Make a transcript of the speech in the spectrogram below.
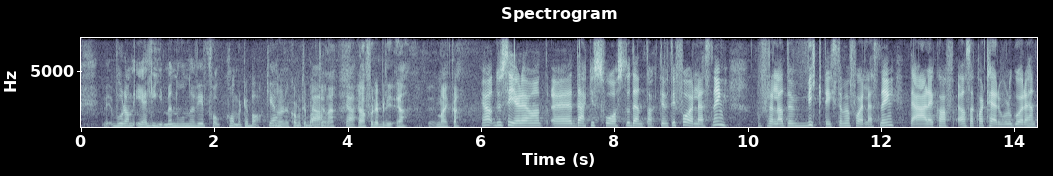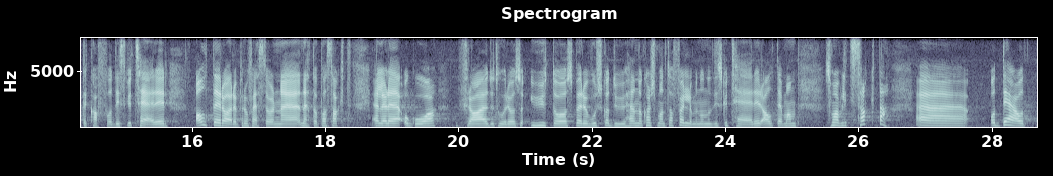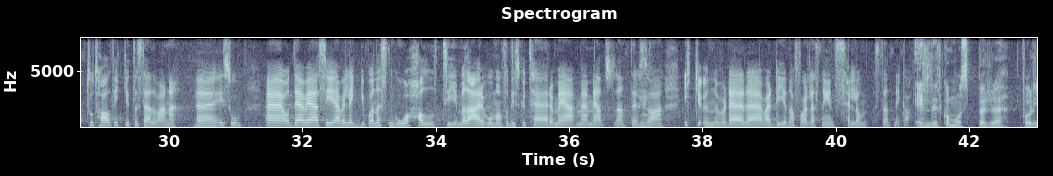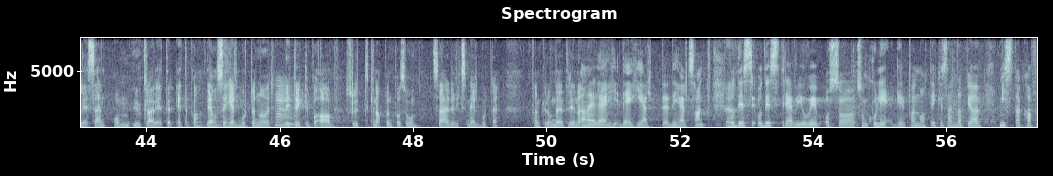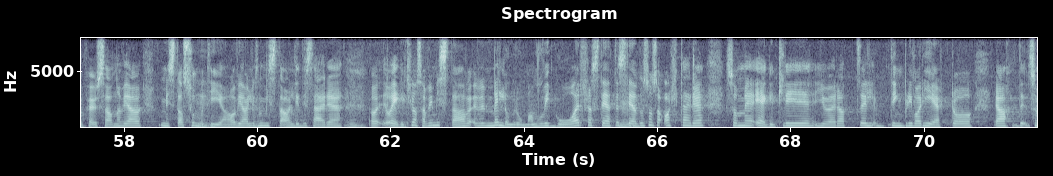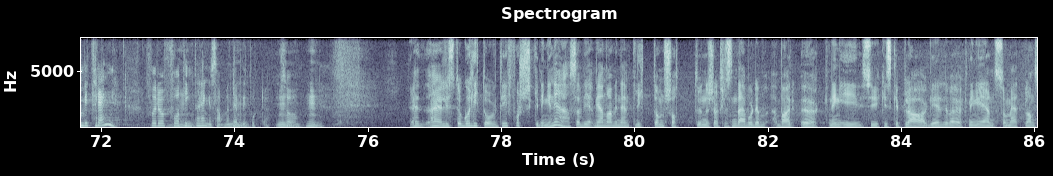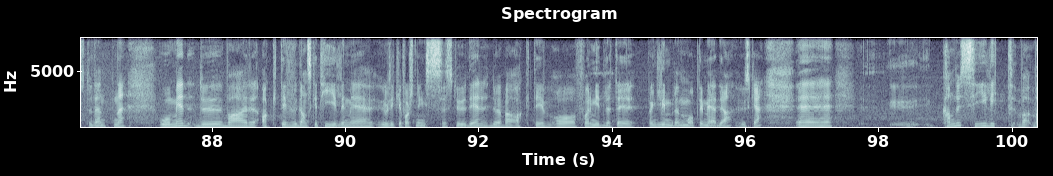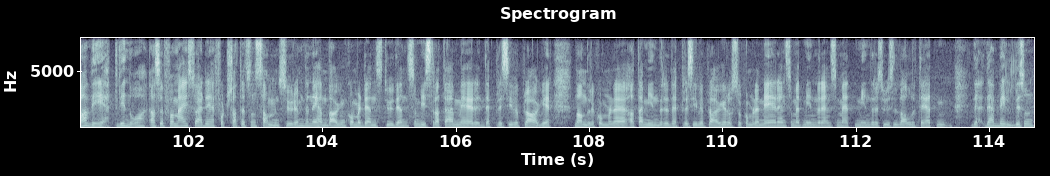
hvordan er limet nå når vi kommer tilbake igjen. Når du kommer tilbake ja, igjen, ja. ja. for det blir Ja, Maika? Ja, Du sier det om at uh, det er ikke så studentaktivt i forelesning at Det viktigste med forelesning det er det altså kvarteret hvor du går og henter kaffe og diskuterer alt det rare professoren eh, nettopp har sagt. Eller det å gå fra auditoriet og så ut og spørre hvor skal du hen, og kanskje man tar følge med noen og diskuterer alt det man, som har blitt sagt. da. Eh, og det er jo totalt ikke tilstedeværende eh, i Zoom. Eh, og det vil jeg si jeg vil legge på en nesten gode halvtime der, hvor man får diskutere med, med medstudenter. Mm. Så ikke undervurdere verdien av forelesningen selv om studentene ikke har Eller komme og spørre foreleseren om uklarheter etterpå. Det er også helt borte når mm. vi trykker på avslutt-knappen på Zoom. Så er det liksom helt borte tanker om det, Trine? Ja, nei, det, er, det, er helt, det, er, helt, sant. Ja. Og, det, og, det, strever jo vi også som kolleger, på en måte. ikke sant? Mm. At vi har mista kaffepausene, og vi har mista sommertida, mm. og vi har liksom mista alle disse her mm. og, og, egentlig også har vi mista mellomrommene hvor vi går fra sted til sted. Mm. og sånn, så Alt dette som egentlig gjør at ting blir variert, og ja, som vi trenger for å få mm. ting til å henge sammen, det er blitt borte. Så. Jeg har lyst til å gå litt over til forskningen. Ja. Altså, vi, vi, har nevnt litt om SHoT-undersøkelsen, der hvor det var økning i psykiske plager, det var økning i ensomhet blant studentene. Omid, du var aktiv ganske tidlig med ulike forskningsstudier. Du var aktiv og formidlet det på en glimrende måte i media, husker jeg. Eh, kan du si litt hva, hva, vet vi nå? Altså For meg så er det fortsatt et sånn sammensurium. Den ene dagen kommer den studien som viser at det er mer depressive plager. Den andre kommer det at det er mindre depressive plager, og så kommer det mer ensomhet, mindre ensomhet, mindre suicidalitet. Det, det er veldig sånn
